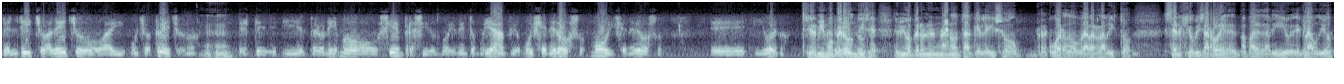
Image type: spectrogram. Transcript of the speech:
del dicho al hecho hay mucho trecho, ¿no? este, y el peronismo siempre ha sido un movimiento muy amplio, muy generoso, muy generoso. Eh, y bueno. Sí, el mismo Perón dice, el mismo Perón en una nota que le hizo, recuerdo de haberla visto, Sergio Villarroel, el papá de Darío y de Claudio,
